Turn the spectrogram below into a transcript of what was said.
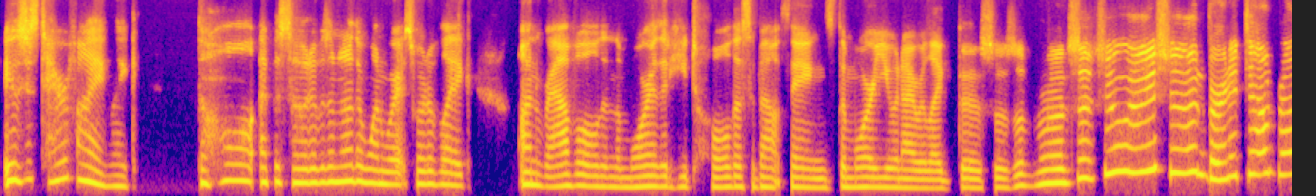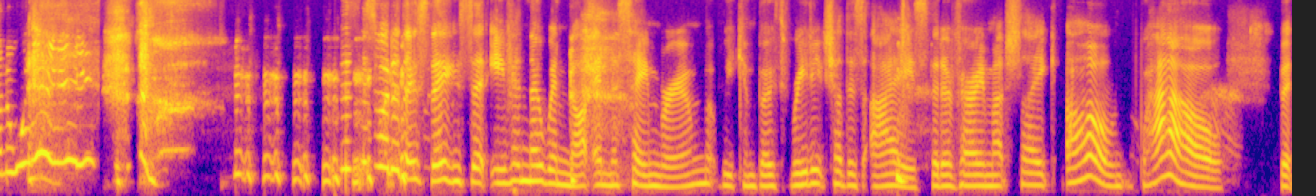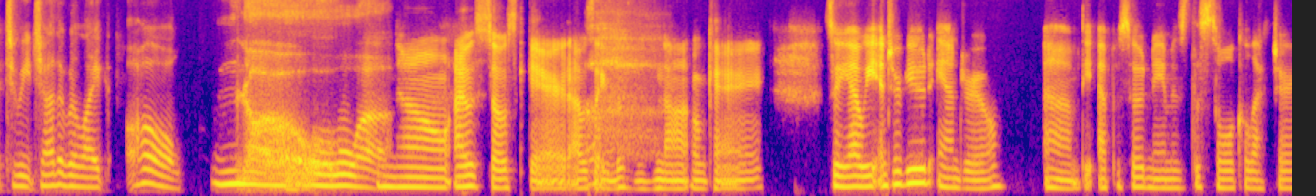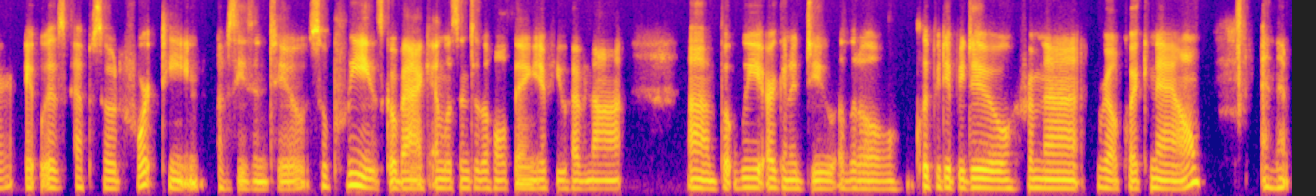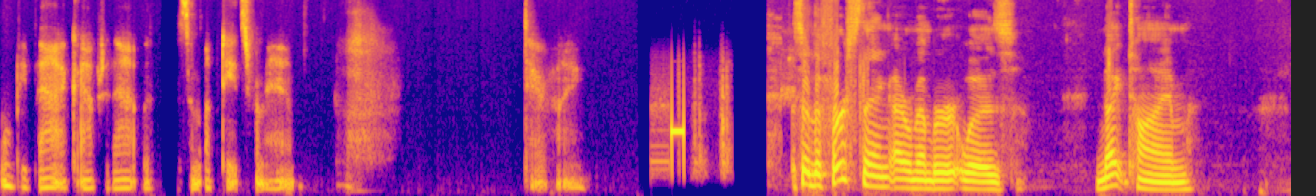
It was just terrifying. Like the whole episode, it was another one where it sort of like unraveled. And the more that he told us about things, the more you and I were like, this is a bad situation. Burn it down, run away. this is one of those things that even though we're not in the same room, we can both read each other's eyes that are very much like, oh, wow. But to each other, we're like, oh, no. No, I was so scared. I was like, this is not okay. So yeah, we interviewed Andrew. Um, the episode name is The Soul Collector. It was episode 14 of season two. So please go back and listen to the whole thing if you have not. Um, but we are going to do a little clippy dippy do from that real quick now. And then we'll be back after that with some updates from him. Terrifying. So the first thing I remember was nighttime,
